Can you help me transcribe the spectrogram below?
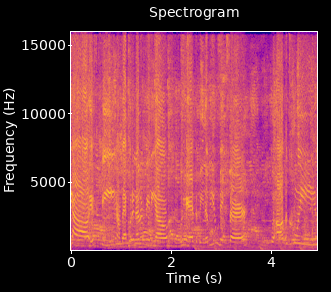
back with another video. We're here at the BW Mixer with all the queens.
